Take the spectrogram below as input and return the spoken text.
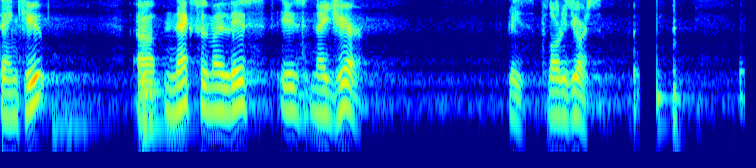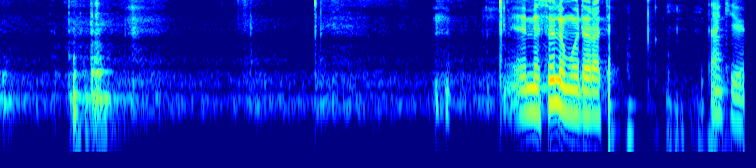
Thank you. Uh, next on my list is Niger. Please, floor is yours. Monsieur le modérateur. Thank you.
